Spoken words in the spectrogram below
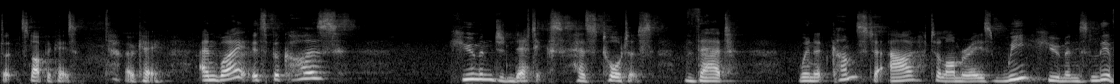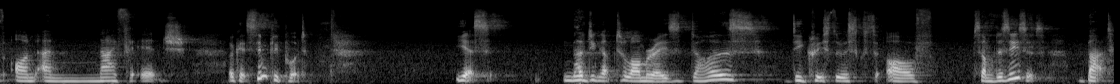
that's not the case. Okay. And why? It's because human genetics has taught us that when it comes to our telomerase, we humans live on a knife edge. Okay, simply put, yes, nudging up telomerase does decrease the risks of some diseases, but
